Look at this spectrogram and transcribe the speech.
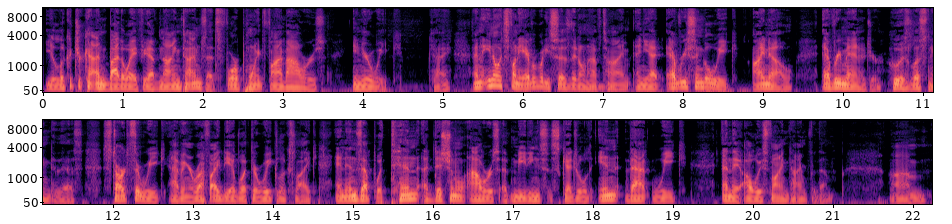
you look at your, and by the way, if you have nine times, that's 4.5 hours in your week. Okay. And you know, it's funny. Everybody says they don't have time. And yet every single week I know every manager who is listening to this starts their week having a rough idea of what their week looks like and ends up with 10 additional hours of meetings scheduled in that week. And they always find time for them. Um,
